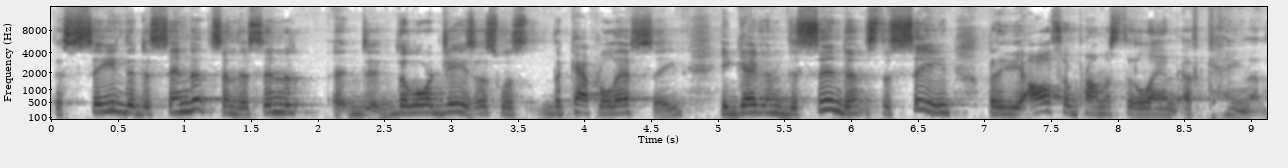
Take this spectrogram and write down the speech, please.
the seed, the descendants, and the, uh, the Lord Jesus was the capital S seed. He gave him descendants, the seed, but he also promised the land of Canaan.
